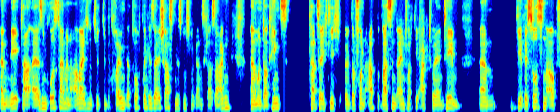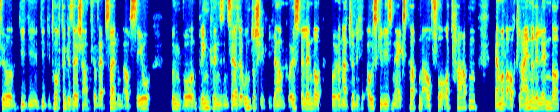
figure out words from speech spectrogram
Ähm, nee, klar, also ein Großteil meiner Arbeit ist natürlich die Betreuung der Tochtergesellschaften, das muss man ganz klar sagen. Ähm, und dort hängt es tatsächlich äh, davon ab, was sind einfach die aktuellen Themen. Ähm, die Ressourcen auch für die, die, die, die Tochtergesellschaften für Website und auch SEO irgendwo bringen können, sind sehr, sehr unterschiedlich. Wir haben größere Länder, wo wir natürlich ausgewiesene Experten auch vor Ort haben. Wir haben aber auch kleinere Länder,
